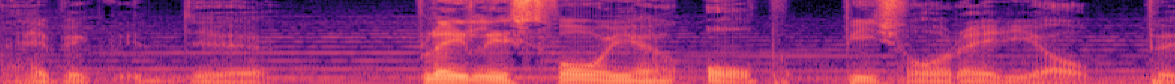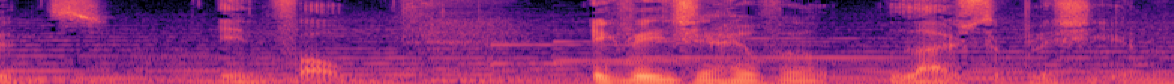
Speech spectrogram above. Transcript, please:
heb ik de playlist voor je op peacefulradio.info. Ik wens je heel veel luisterplezier.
